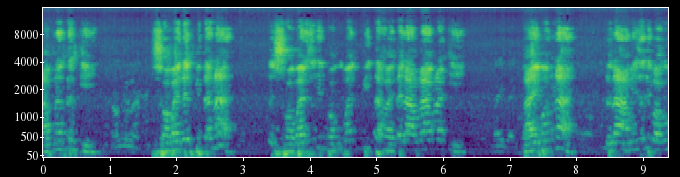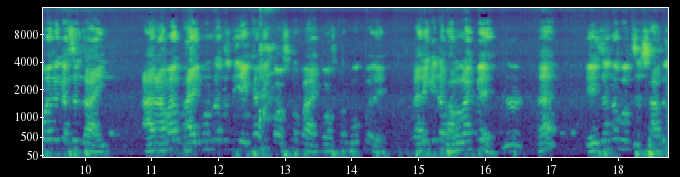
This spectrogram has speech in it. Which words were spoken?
আপনাদের কি? সবাইদের পিতা না? তো সবাই যদি ভগবান পিতা হয়, তাহলে আমরা আমরা কি? ভাই বোন না? তাহলে আমি যদি ভগবানের কাছে যাই আর আমার ভাই বোনরা যদি এখানে কষ্ট পায় কষ্ট ভোগ করে তাহলে কি এটা ভালো লাগবে? হ্যাঁ? এই জন্য বলছে সাধু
